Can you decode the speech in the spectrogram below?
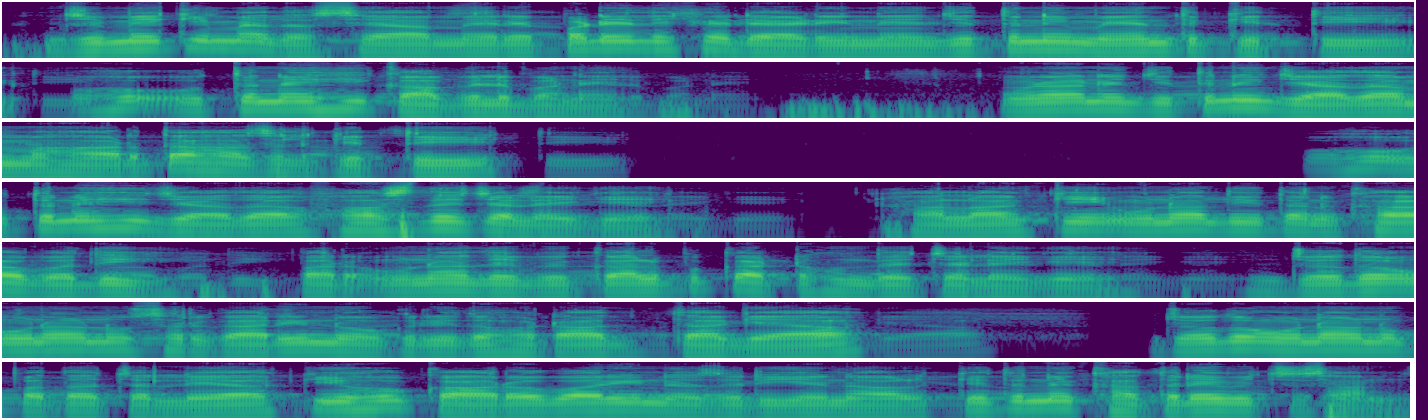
ਜਿਵੇਂ ਕਿ ਮੈਂ ਦੱਸਿਆ, ਮੇਰੇ ਪੜ੍ਹੇ ਲਿਖੇ ਡੈਡੀ ਨੇ ਜਿਤਨੀ ਮਿਹਨਤ ਕੀਤੀ, ਉਹ ਉਤਨੇ ਹੀ ਕਾਬਿਲ ਬਣੇ। ਉਹਨਾਂ ਨੇ ਜਿਤਨੀ ਜ਼ਿਆਦਾ ਮਹਾਰਤ ਹਾਸਲ ਕੀਤੀ, ਉਹ ਉਤਨੇ ਹੀ ਜ਼ਿਆਦਾ ਫਸਦੇ ਚਲੇ ਗਏ। ਹਾਲਾਂਕਿ ਉਹਨਾਂ ਦੀ ਤਨਖਾਹ ਵਧੀ, ਪਰ ਉਹਨਾਂ ਦੇ ਵਿਕਲਪ ਘੱਟ ਹੁੰਦੇ ਚਲੇ ਗਏ। ਜਦੋਂ ਉਹਨਾਂ ਨੂੰ ਸਰਕਾਰੀ ਨੌਕਰੀ ਤੋਂ ਹਟਾ ਦਿੱਤਾ ਗਿਆ ਜਦੋਂ ਉਹਨਾਂ ਨੂੰ ਪਤਾ ਚੱਲਿਆ ਕਿ ਉਹ ਕਾਰੋਬਾਰੀ ਨਜ਼ਰੀਏ ਨਾਲ ਕਿਤਨੇ ਖਤਰੇ ਵਿੱਚ ਸਨ।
